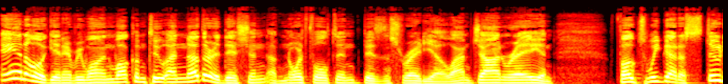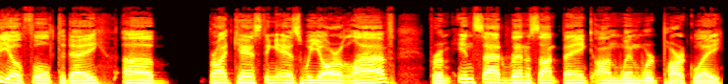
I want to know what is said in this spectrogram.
And hello again, everyone. Welcome to another edition of North Fulton Business Radio. I'm John Ray, and folks, we've got a studio full today, uh, broadcasting as we are live from inside Renaissance Bank on Windward Parkway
